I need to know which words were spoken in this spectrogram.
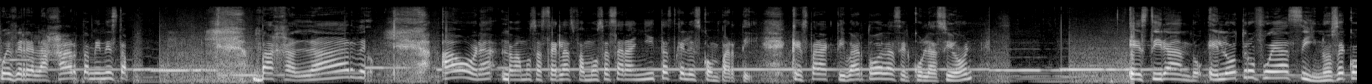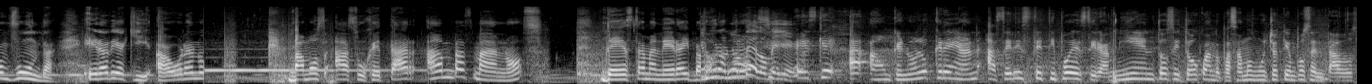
pues, de relajar también esta... Va. De... Ahora vamos a hacer las famosas arañitas que les compartí, que es para activar toda la circulación estirando. El otro fue así, no se confunda. Era de aquí, ahora no. Vamos a sujetar ambas manos de esta manera y vamos un dedo Es que aunque no lo crean, hacer este tipo de estiramientos y todo cuando pasamos mucho tiempo sentados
